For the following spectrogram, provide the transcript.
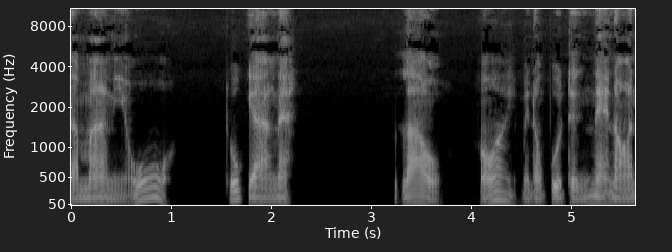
ธรรมะนี่โอ้ ทุกอย่างนะเหล้าโอ้ยไม่ต้องพูดถึงแน่นอน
